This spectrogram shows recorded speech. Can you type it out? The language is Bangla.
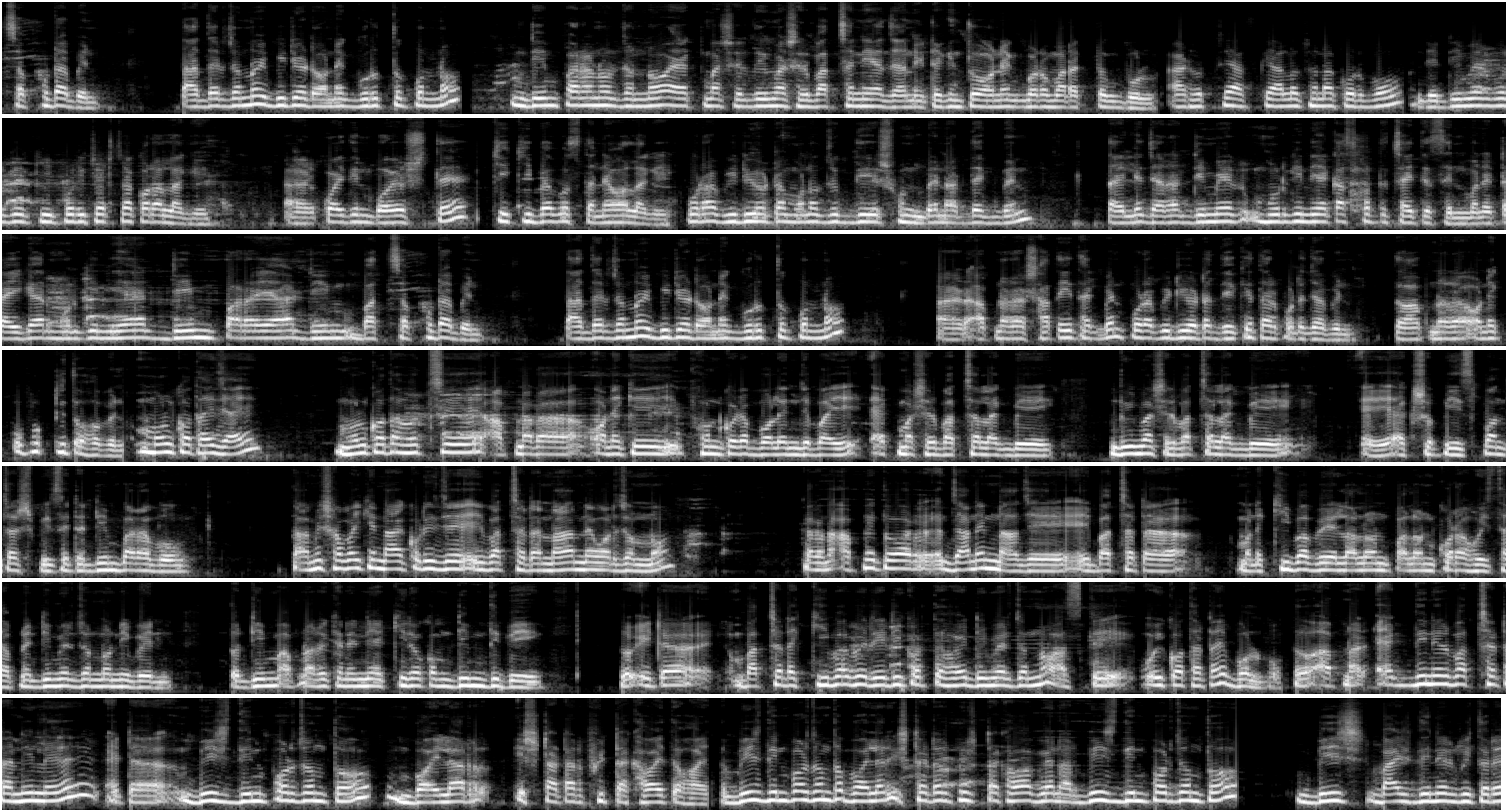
বাচ্চা ফুটাবেন। তাদের জন্য এই ভিডিওটা অনেক গুরুত্বপূর্ণ। ডিম পাড়ানোর জন্য এক মাসের, দুই মাসের বাচ্চা নিয়ে যান, এটা কিন্তু অনেক বড় মারাত্মক ভুল। আর হচ্ছে আজকে আলোচনা করব যে ডিমের মুরগির কি পরিচর্যা করা লাগে, আর কয়দিন বয়সতে কি কি ব্যবস্থা নেওয়া লাগে। পুরা ভিডিওটা মনোযোগ দিয়ে শুনবেন আর দেখবেন। তাইলে যারা ডিমের মুরগি নিয়ে কাজ করতে চাইতেছেন মানে টাইগার মুরগি নিয়ে ডিম পাড়াইয়া ডিম বাচ্চা ফুটাবেন, তাদের জন্য এই ভিডিওটা অনেক গুরুত্বপূর্ণ। আর আপনারা সাথেই থাকবেন, পুরো ভিডিওটা দেখে তারপরে যাবেন। তো আপনারা অনেক উপকৃত হবেন। মূল কথায় যায় মূল কথা হচ্ছে আপনারা অনেকেই ফোন করে বলেন যে, ভাই, এক মাসের বাচ্চা লাগবে, দুই মাসের বাচ্চা লাগবে একশো পিস পঞ্চাশ পিস এটা ডিম বাড়াবো। তা আমি সবাইকে না করি যে, এই বাচ্চাটা না নেওয়ার জন্য। কারণ আপনি তো আর জানেন না যে, এই বাচ্চাটা মানে কীভাবে লালন পালন করা হয়েছে। আপনি ডিমের জন্য নিবেন তো ডিম আপনার এখানে নিয়ে কীরকম ডিম দিবে? তো এটা বাচ্চাটা কীভাবে রেডি করতে হয় ডিমের জন্য? আজকে ওই কথাটাই বলব। তো আপনার একদিনের বাচ্চাটা নিলে এটা বিশ দিন পর্যন্ত ব্রয়লার স্টার্টার ফিডটা খাওয়াইতে হয়। তো বিশ দিন পর্যন্ত ব্রয়লার স্টার্টার ফিডটা খাওয়াবেন আর বিশ দিন পর্যন্ত বিশ বাইশ দিনের ভিতরে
